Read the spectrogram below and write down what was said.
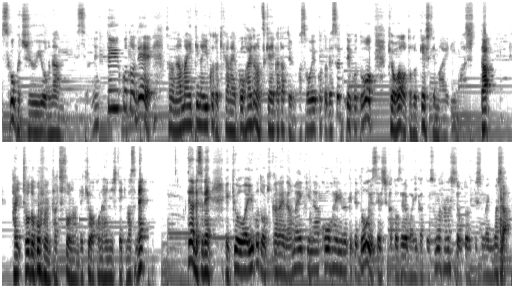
すごく重要なんですよね。ということでその生意気な言うことを聞かない後輩との付き合い方というのはそういうことですっていうことを今日はお届けしてまいりました。はい、ちょうど5分経ちそうなんで今日はこの辺にしていきますね。ではですね、え今日は言うことを聞かない生意気な後輩に向けてどういう接し方をすればいいかという、そんな話でお届けしてまいりました。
